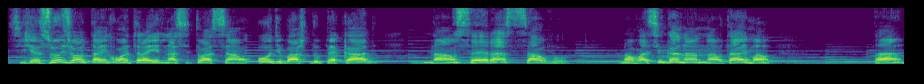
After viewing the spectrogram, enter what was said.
se Jesus voltar a encontrar ele na situação ou debaixo do pecado, não será salvo. Não vai se enganando, não, tá, irmão? Tá?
